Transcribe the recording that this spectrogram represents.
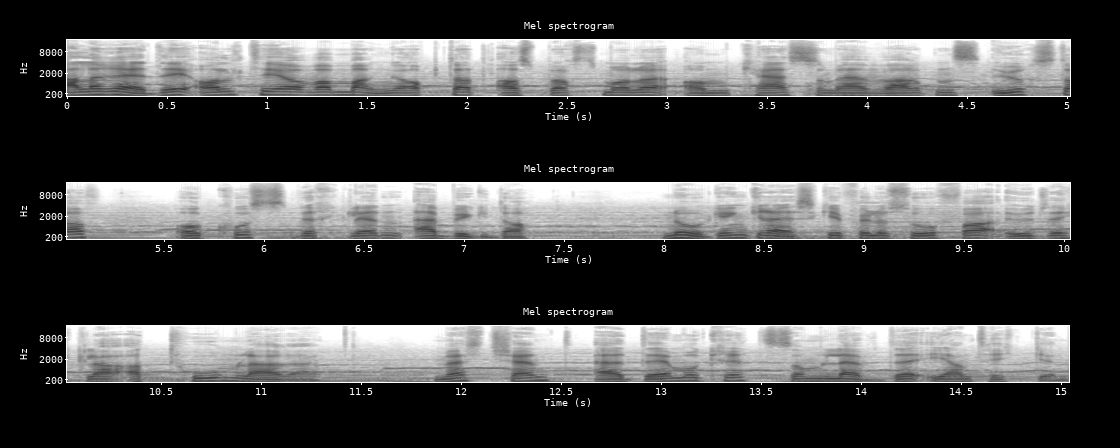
Allerede i oldtida var mange opptatt av spørsmålet om hva som er verdens urstoff, og hvordan virkeligheten er bygd opp. Noen greske filosofer utvikla atomlære. Mest kjent er Demokrit, som levde i antikken.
